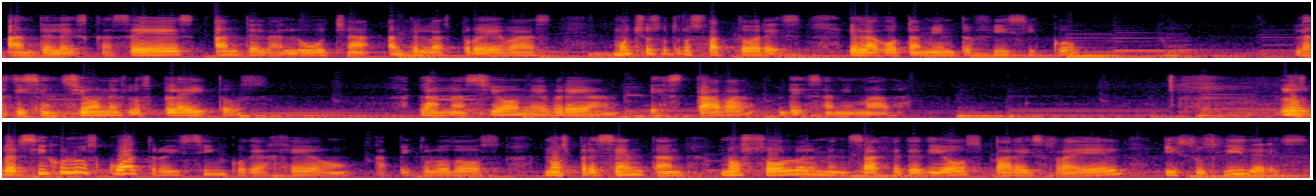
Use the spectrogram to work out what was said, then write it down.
ante la escasez, ante la lucha, ante las pruebas, muchos otros factores, el agotamiento físico, las disensiones, los pleitos, la nación hebrea estaba desanimada. Los versículos 4 y 5 de Ageo, capítulo 2, nos presentan no solo el mensaje de Dios para Israel y sus líderes,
